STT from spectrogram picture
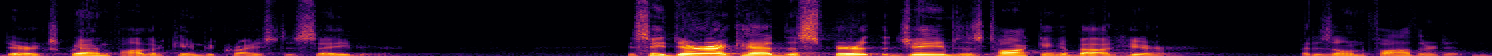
Derek's grandfather came to Christ as Savior. You see, Derek had the spirit that James is talking about here, but his own father didn't.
